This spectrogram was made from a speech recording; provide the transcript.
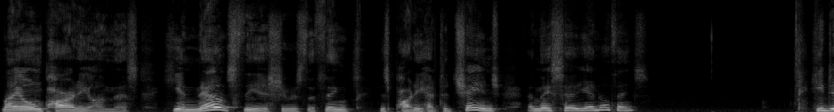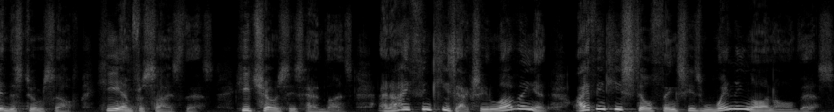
my own party on this. He announced the issue as the thing his party had to change, and they said, Yeah, no thanks. He did this to himself. He emphasized this. He chose these headlines. And I think he's actually loving it. I think he still thinks he's winning on all this.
